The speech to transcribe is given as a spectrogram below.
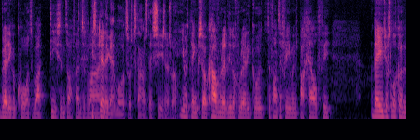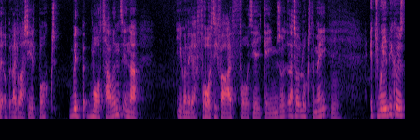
Very good quarterback, decent offensive line. He's going to get more touchdowns this season as well. You would think so. Calvin Ridley looked really good. Devonta Freeman's back healthy. They just look a little bit like last year's Bucks with more talent in that you're going to get 45, 48 games. That's how it looks to me. Mm. It's weird because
